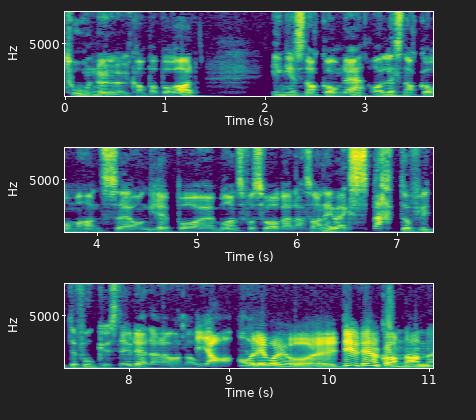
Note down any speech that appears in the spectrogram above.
to 0-0-kamper på rad. Ingen snakker om det. Alle snakker om hans eh, angrep på eh, Branns forsvarere. Så han er jo ekspert til å flytte fokus. Det er jo det det handler om. Ja, og det, jo, det er jo det han kan. Han,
